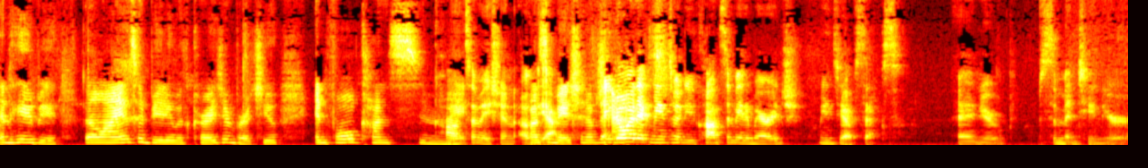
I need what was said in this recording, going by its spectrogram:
and Hebe, the alliance of beauty with courage and virtue, in full consummate, consummation of the consummation of Do you know what it means when you consummate a marriage? It means you have sex, and you're cementing your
